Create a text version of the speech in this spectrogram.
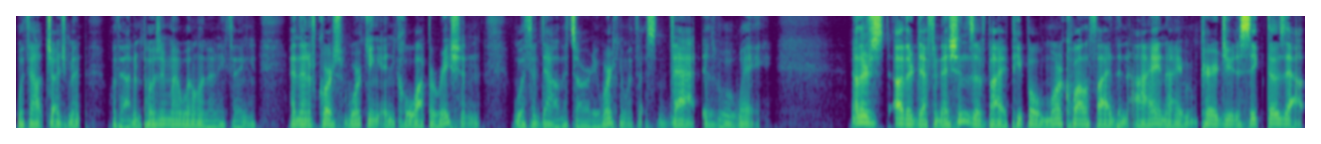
without judgment, without imposing my will on anything. And then, of course, working in cooperation with the Tao that's already working with us. That is Wu Wei. Now, there's other definitions of by people more qualified than I, and I encourage you to seek those out.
